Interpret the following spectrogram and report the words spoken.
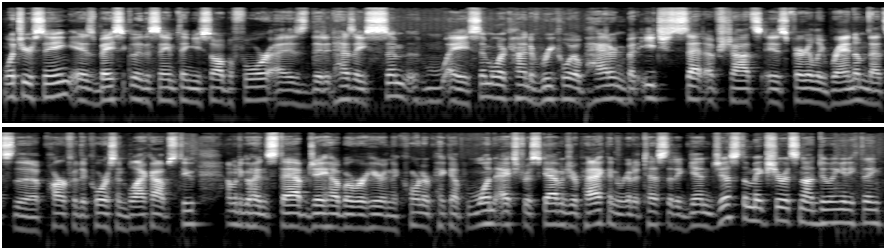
What you're seeing is basically the same thing you saw before is that it has a, sim a similar kind of recoil pattern but each set of shots is fairly random. That's the par for the course in Black Ops 2. I'm going to go ahead and stab J-Hub over here in the corner, pick up one extra scavenger pack and we're going to test it again just to make sure it's not doing anything.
